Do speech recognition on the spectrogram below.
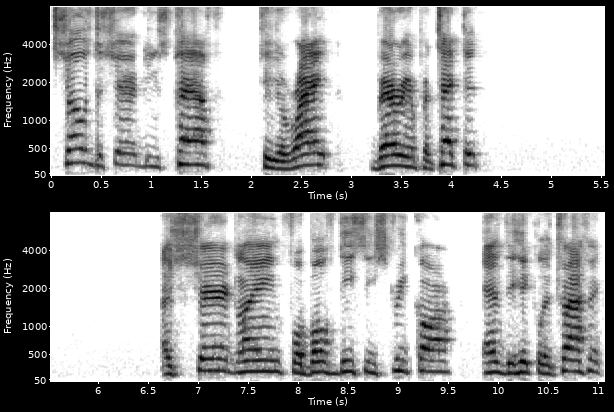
shows the shared use path to your right, barrier protected, a shared lane for both DC streetcar and vehicular traffic,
